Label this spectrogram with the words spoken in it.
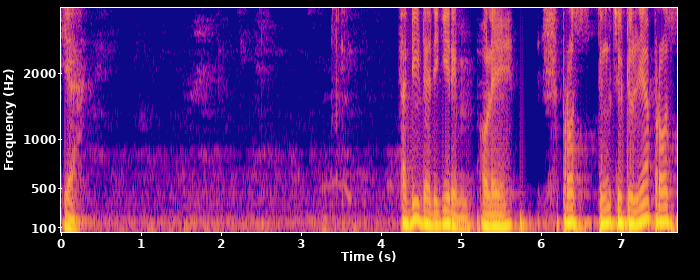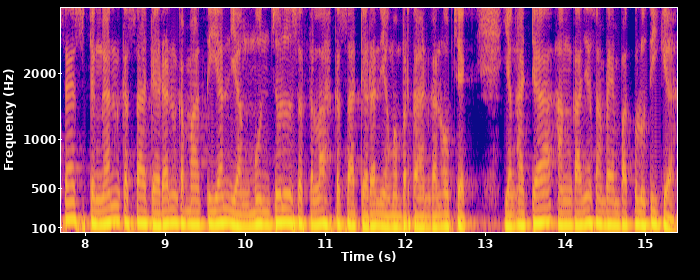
ya Tadi udah dikirim oleh pros, judulnya proses dengan kesadaran kematian yang muncul setelah kesadaran yang mempertahankan objek. Yang ada angkanya sampai 43.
